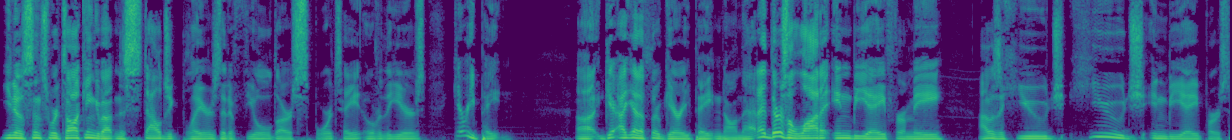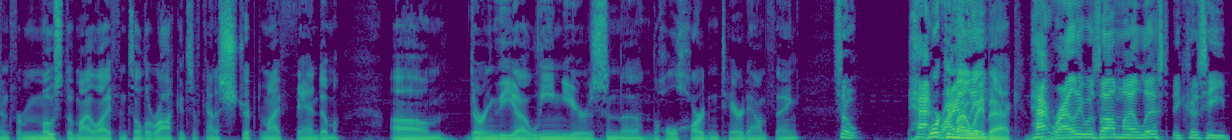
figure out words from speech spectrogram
You know, since we're talking about nostalgic players that have fueled our sports hate over the years, Gary Payton. Uh, I got to throw Gary Payton on that. Uh, There's a lot of NBA for me. I was a huge, huge NBA person for most of my life until the Rockets have kind of stripped my fandom um, during the uh, lean years and the the whole Harden teardown thing. So Pat Working my Riley- way back. Pat Riley was on my list because he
